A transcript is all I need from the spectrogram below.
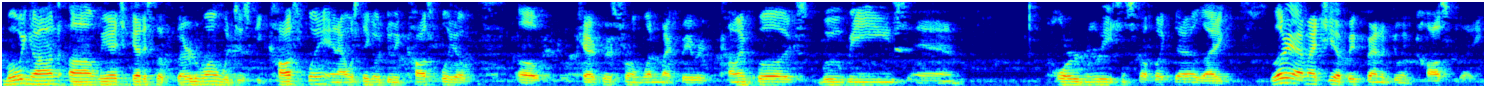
Moving on, uh, we actually got us the third one, which is the cosplay, and I was thinking of doing cosplay of of characters from one of my favorite comic books, movies, and horror movies and stuff like that. Like, literally, I'm actually a big fan of doing cosplay.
